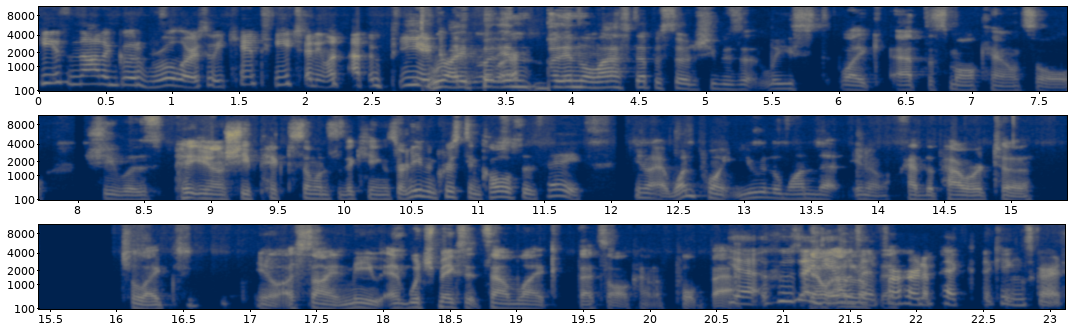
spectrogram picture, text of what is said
he's not a good ruler so he can't teach anyone how to be a right good but ruler. in but in the last episode she was at least like at the small council. She was you know she picked someone for the king's and even criston cole says hey you know at one point you were the one that you know had the power to to like you know assign me and which makes it sound like that's all kind of pulled back. Yeah whose idea don't was it for that- her to pick the king's guard?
